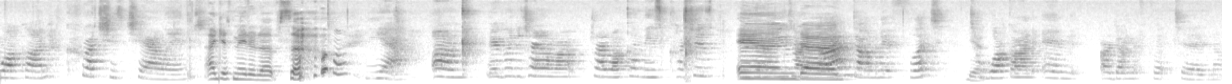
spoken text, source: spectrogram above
walk on crutches challenge. I just made it up, so. Yeah. Um, we're going to try to walk, try to walk on these crutches. We're And, going to use uh, our non-dominant foot Yeah. to walk on, and our dominant foot to not.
